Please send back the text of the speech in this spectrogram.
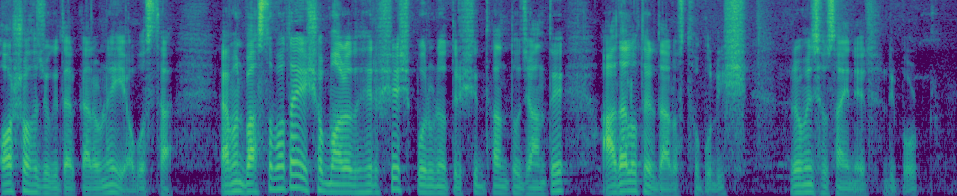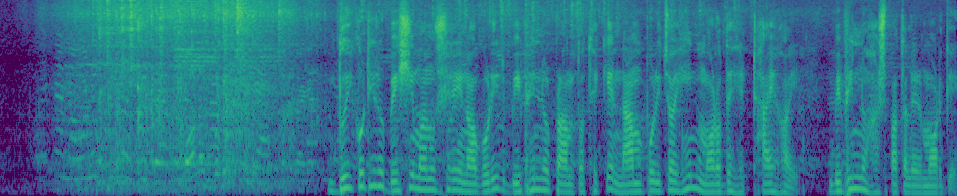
অসহযোগিতার কারণে এই অবস্থা। এমন বাস্তবতায় এসব মরদেহের শেষ পরিণতির সিদ্ধান্ত জানতে আদালতের দ্বারস্থ পুলিশ। রমিজ হোসাইনের রিপোর্ট। দুই কোটিরও বেশি মানুষের এই নগরীর বিভিন্ন প্রান্ত থেকে নাম পরিচয়হীন মরদেহের ঠাঁই হয় বিভিন্ন হাসপাতালের মর্গে।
